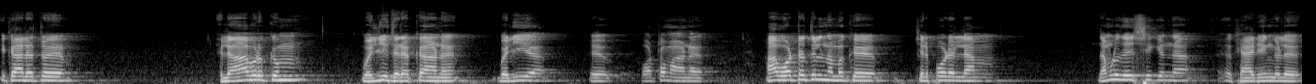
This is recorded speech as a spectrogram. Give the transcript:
ഇക്കാലത്ത് എല്ലാവർക്കും വലിയ തിരക്കാണ് വലിയ ഓട്ടമാണ്. ആ ഓട്ടത്തിൽ നമുക്ക് ചിലപ്പോഴെല്ലാം നമ്മൾ ഉദ്ദേശിക്കുന്ന കാര്യങ്ങൾ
